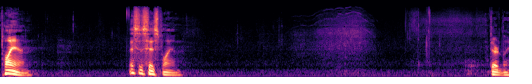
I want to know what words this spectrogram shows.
plan. This is his plan. Thirdly,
